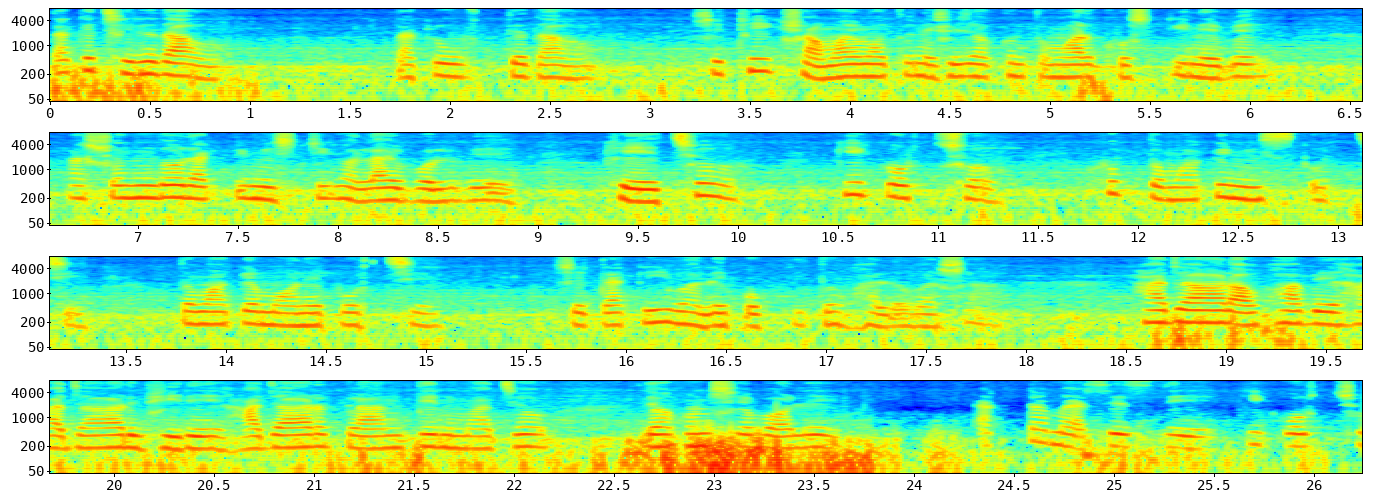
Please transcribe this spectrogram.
তাকে ছেড়ে দাও, তাকে উঠতে দাও। সে ঠিক সময় মতন এসে যখন তোমার খোঁজটি নেবে আর সুন্দর একটি মিষ্টি গলায় বলবে, খেয়েছো? কি করছ? খুব তোমাকে মিস করছি। তোমাকে মনে পড়ছে। সেটাকেই বলে প্রকৃত ভালোবাসা। হাজার অভাবে, হাজার ভিড়ে, হাজার ক্লান্তির মাঝেও যখন সে বলে, একটা মেসেজ দিয়ে কি করছ?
